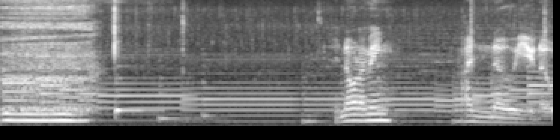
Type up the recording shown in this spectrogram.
you know what I mean? I know you know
